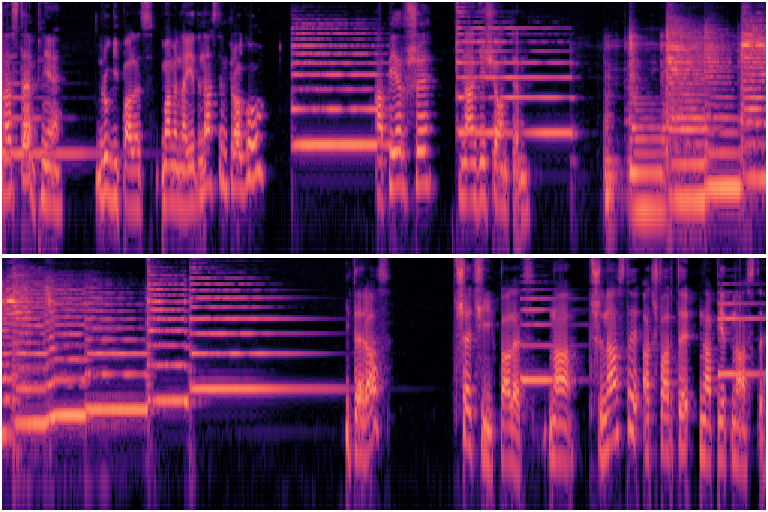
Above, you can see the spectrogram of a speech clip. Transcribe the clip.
Następnie drugi palec mamy na jedenastym progu, a pierwszy na dziesiątym. I teraz trzeci palec na trzynasty, a czwarty na piętnasty.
